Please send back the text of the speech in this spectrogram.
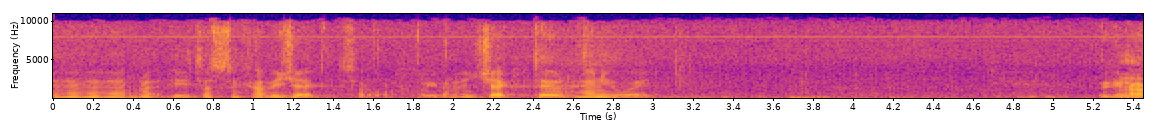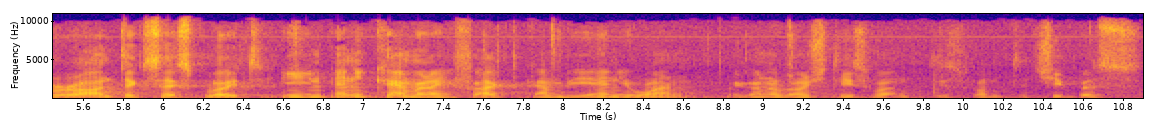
Uh, it doesn't have eject, so we're gonna eject it anyway. We're gonna run text exploit in any camera, in fact, can be anyone. We're gonna launch this one, this one the cheapest.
